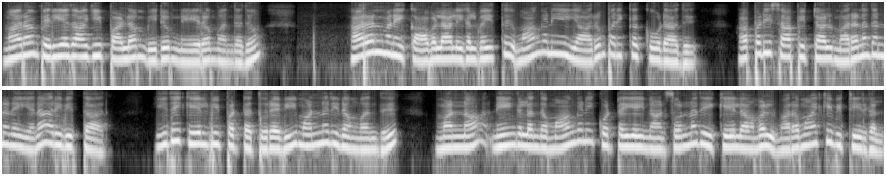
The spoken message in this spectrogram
மரம் பெரியதாகி பழம் விடும் நேரம் வந்ததும் அரண்மனை காவலாளிகள் வைத்து மாங்கனியை யாரும் பறிக்கக்கூடாது. அப்படி சாப்பிட்டால் மரண தண்டனை என அறிவித்தார். இதை கேள்விப்பட்ட துறவி மன்னரிடம் வந்து மன்னா நீங்கள் அந்த மாங்கனி கொட்டையை நான் சொன்னதை கேளாமல் மரமாக்கி விட்டீர்கள்.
